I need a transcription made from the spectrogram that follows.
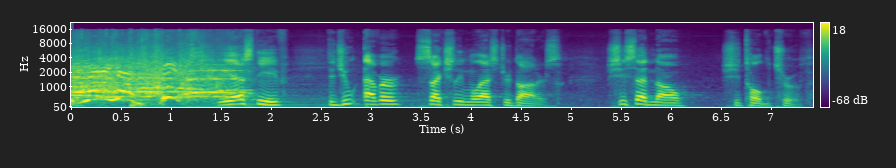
laying that bitch! We asked Eve, did you ever sexually molest your daughters? She said no. She told the truth.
